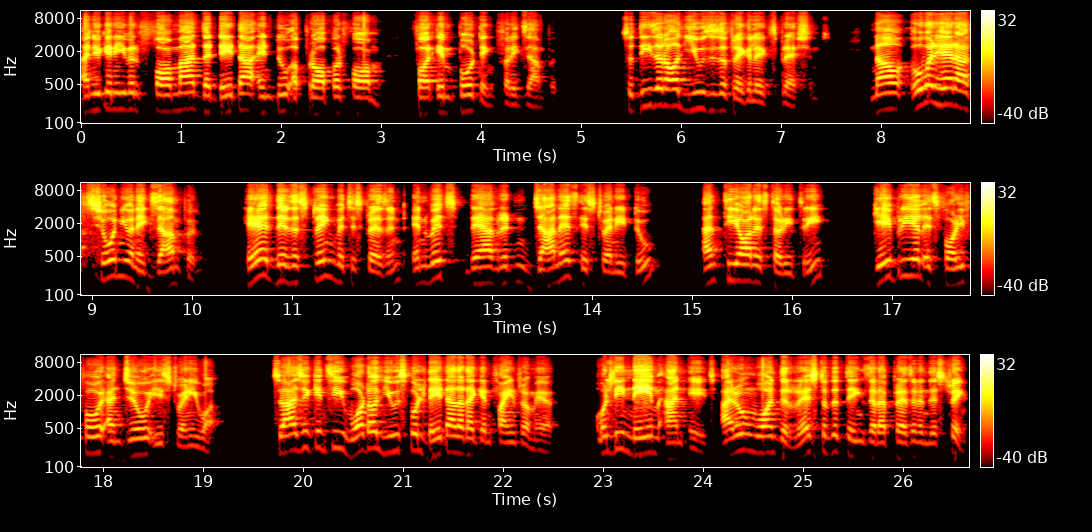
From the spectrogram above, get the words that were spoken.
and you can even format the data into a proper form for importing, for example. So these are all uses of regular expressions. Now over here I've shown you an example. Here there's a string which is present in which they have written Janice is 22 and Theon is 33, Gabriel is 44 and Joe is 21. So as you can see what all useful data that I can find from here. Only name and age. I don't want the rest of the things that are present in this string.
